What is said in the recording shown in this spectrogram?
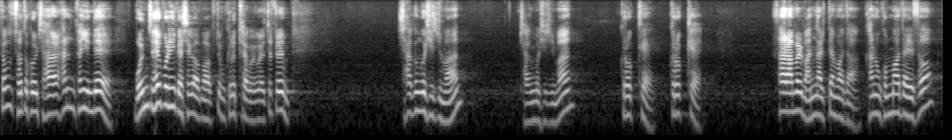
평소 저도 그걸 잘 하는 편인데 먼저 해버리니까 제가 막 좀 그렇더라고요. 어쨌든 작은 것이지만 작은 것이지만 그렇게 그렇게 사람을 만날 때마다 가는 곳마다에서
